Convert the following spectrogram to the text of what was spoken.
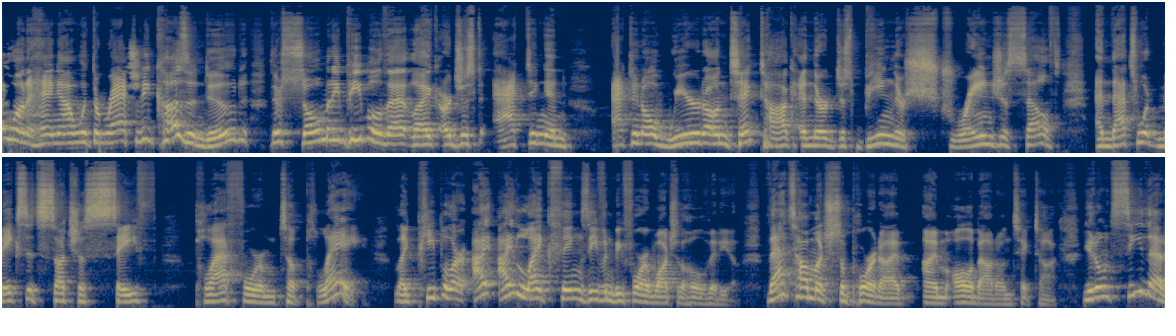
I want to hang out with the ratchety cousin, dude. There's so many people that like are just acting and acting all weird on TikTok and they're just being their strangest selves. And that's what makes it such a safe platform to play. Like people are, I, I like things even before I watch the whole video. That's how much support I, I'm all about on TikTok. You don't see that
